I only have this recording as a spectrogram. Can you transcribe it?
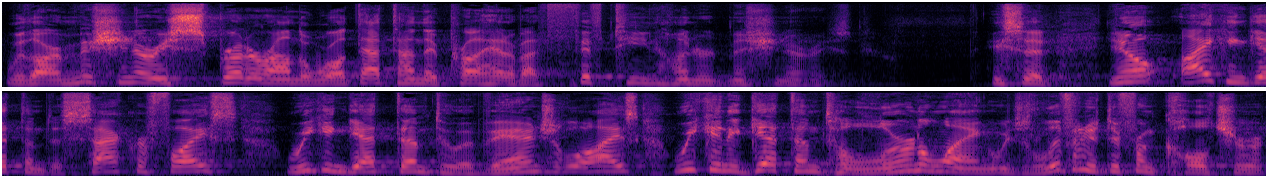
with our missionaries spread around the world, at that time they probably had about 1,500 missionaries. He said, You know, I can get them to sacrifice. We can get them to evangelize. We can get them to learn a language, live in a different culture,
